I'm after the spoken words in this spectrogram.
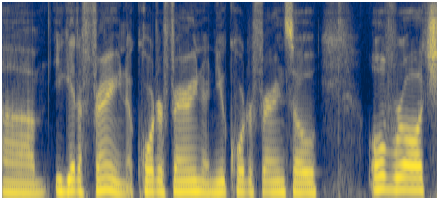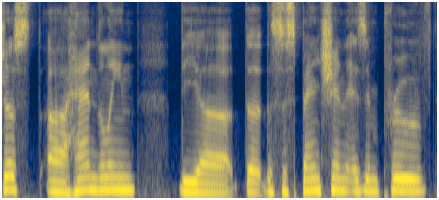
um, you get a fairing, a quarter fairing, a new quarter fairing. So overall, it's just uh, handling the uh, the the suspension is improved,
